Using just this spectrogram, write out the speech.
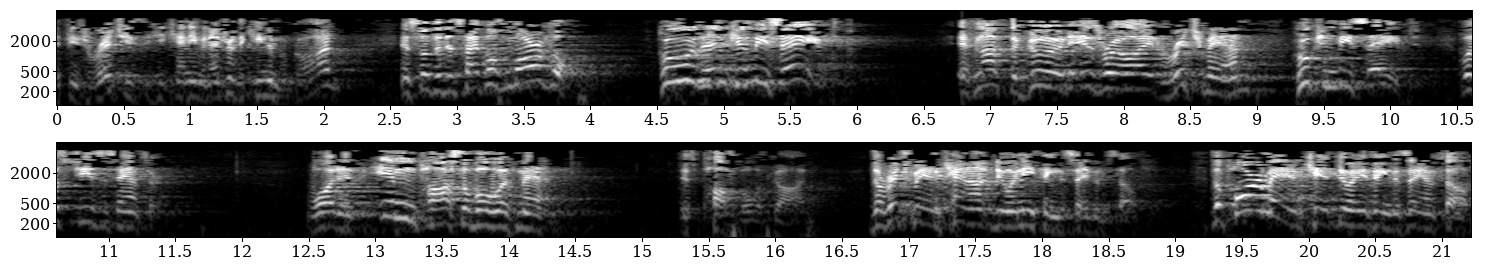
if he's rich, he's, he can't even enter the kingdom of God. And so the disciples marvel. Who then can be saved? If not the good Israelite rich man, who can be saved? What's Jesus' answer? What is impossible with men is possible with God. The rich man cannot do anything to save himself. The poor man can't do anything to save himself.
